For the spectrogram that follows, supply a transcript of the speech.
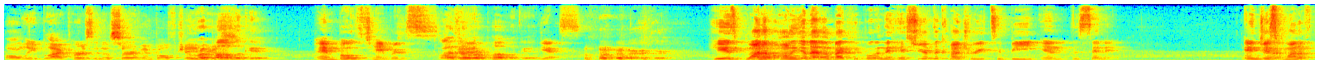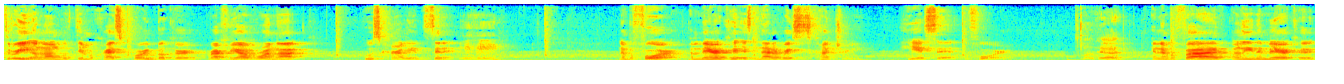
only black person to serve in both A chambers. Republican. In both chambers. As a Republican. Yes. he is one of only 11 black people in the history of the country to be in the Senate. And just one of three, along with Democrats Cory Booker, Raphael Warnock, who's currently in the Senate. Mm-hmm. Number four, America is not a racist country, he has said before. Okay. And number five, only in America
